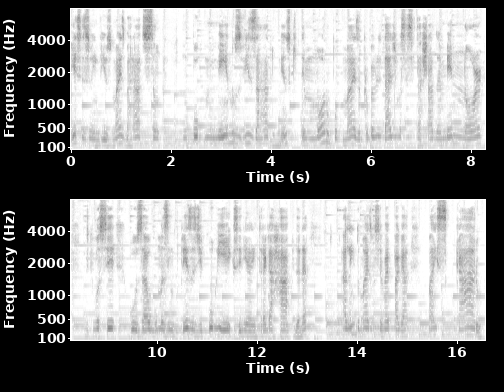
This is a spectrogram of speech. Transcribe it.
Esses envios mais baratos são um pouco menos visados, mesmo que demore um pouco mais, a probabilidade de você ser taxado é menor do que você usar algumas empresas de courrier, que seria entrega rápida, né? Além do mais, você vai pagar mais caro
